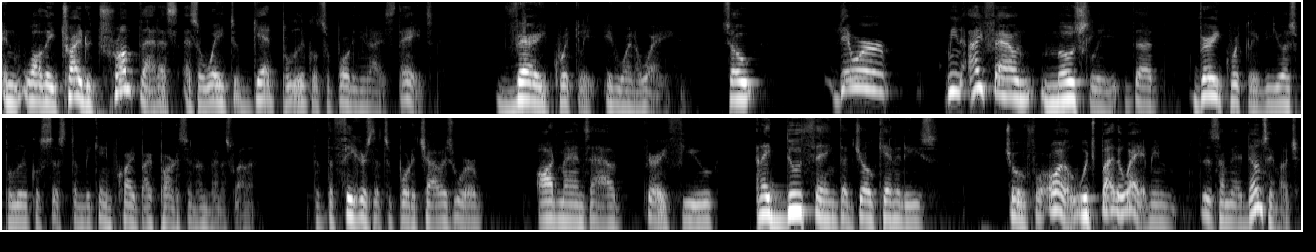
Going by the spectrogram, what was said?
And while they tried to trump that as, as a way to get political support in the United States, very quickly it went away. So there were, I mean, I found mostly that very quickly the U.S. political system became quite bipartisan on Venezuela. That the figures that supported Chavez were odd man's out, very few. And I do think that Joe Kennedy's Joe for Oil, which, by the way, I mean, this is something I don't say much.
